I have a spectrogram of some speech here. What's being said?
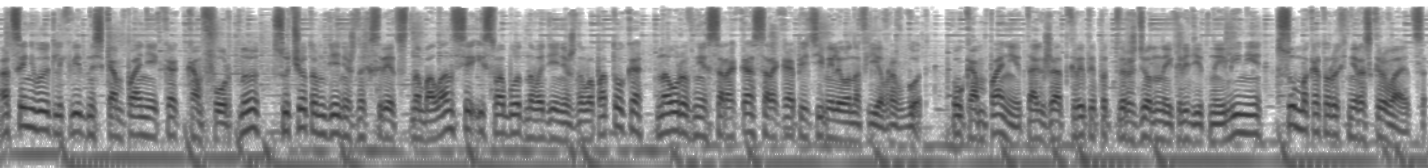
оценивают ликвидность компании как комфортную, с учетом денежных средств на балансе и свободного денежного потока на уровне 40-45 миллионов евро в год. У компании также открыты подтвержденные кредитные линии, сумма которых не раскрывается.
